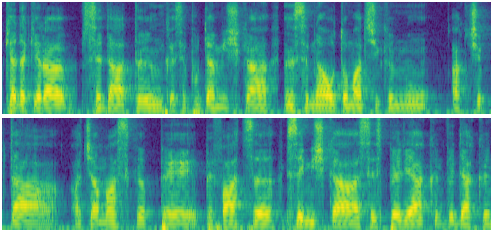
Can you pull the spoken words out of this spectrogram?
chiar dacă era sedată, încă se putea mișca, însemna automat și că nu accepta acea mască pe, pe față, se mișca, se speria când vedea că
